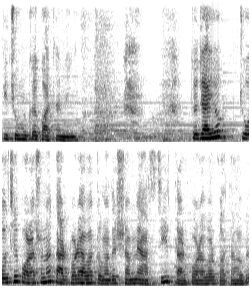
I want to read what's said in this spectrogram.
কিছু মুখে কথা নেই। তো যাই হোক, চলছে পড়াশোনা, তারপরে আবার তোমাদের সামনে আসছি, তারপর আবার কথা হবে।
